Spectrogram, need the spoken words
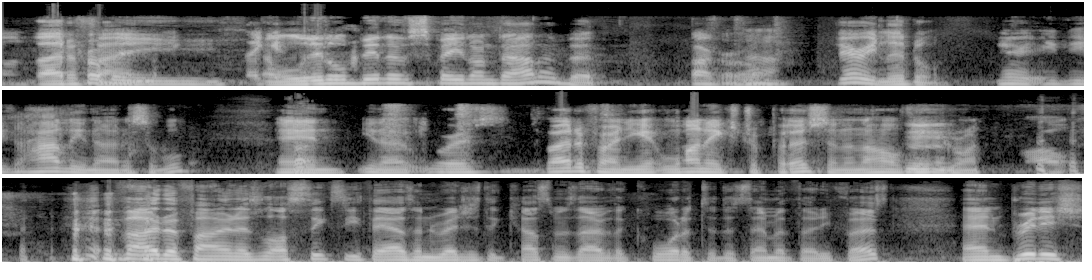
on Vodafone, probably a little bit of speed on data, but bugger oh, all. very little, very it's hardly noticeable. And you know, whereas Vodafone, you get one extra person, and the whole thing Mm. runs. Vodafone has lost 60,000 registered customers over the quarter to December 31st. And British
